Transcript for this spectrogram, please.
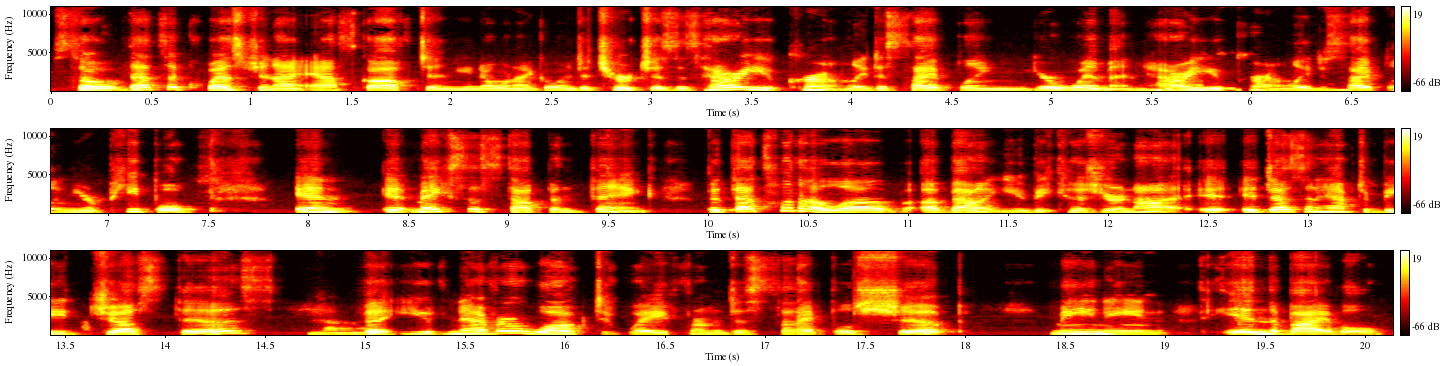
So that's a question I ask often, you know, when I go into churches is how are you currently discipling your women? How are you currently mm-hmm. discipling your people? And it makes us stop and think. But that's what i love about you because you're not it, it doesn't have to be just this no. but you've never walked away from discipleship meaning in the bible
